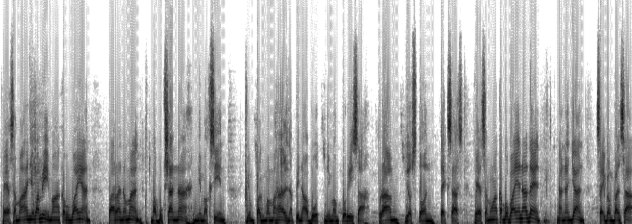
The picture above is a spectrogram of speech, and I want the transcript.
Kaya samahan nyo kami mga kababayan para naman mabuksan na ni Maxine yung pagmamahal na pinaabot ni Ma'am Purisa from Houston, Texas. Kaya sa mga kababayan natin na nandyan sa ibang bansa,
